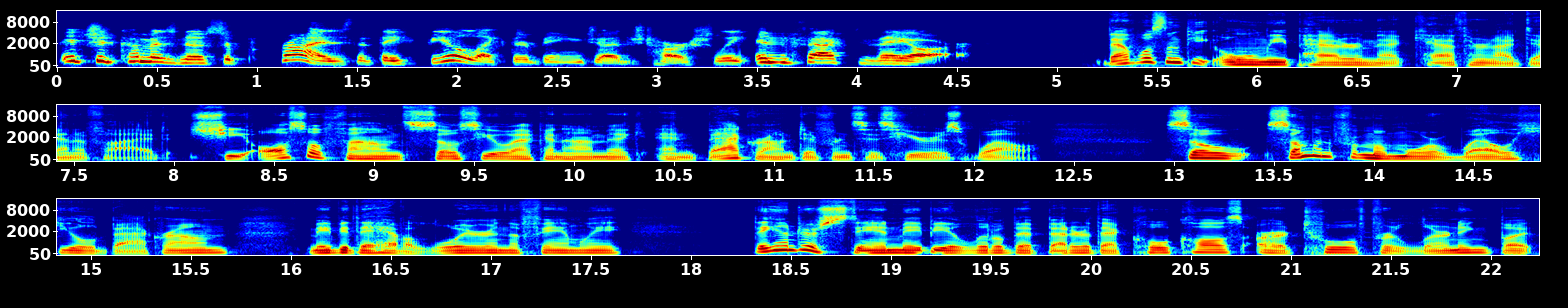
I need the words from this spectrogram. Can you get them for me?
it should come as no surprise that they feel like they're being judged harshly. In fact, they are. That wasn't the only pattern that Kathryne identified. She also found socioeconomic and background differences here as well. So, someone from a more well heeled background, maybe they have a lawyer in the family, they understand maybe a little bit better that cold calls are a tool for learning, but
